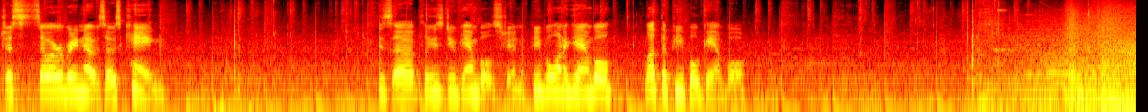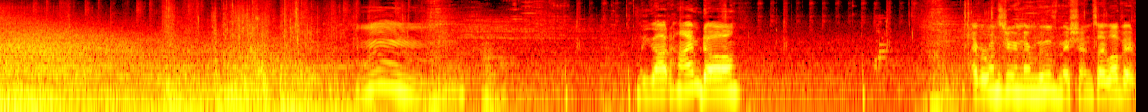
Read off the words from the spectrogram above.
Just so everybody knows, I was Kang. Please, uh, please do gambles, Jin. If people want to gamble, let the people gamble. Mmm. We got Heimdall. Everyone's doing their move missions. I love it.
